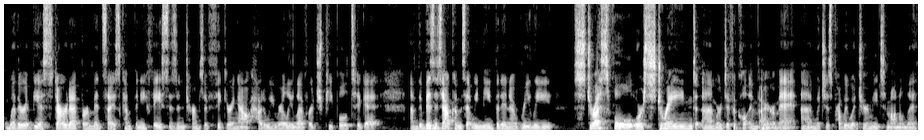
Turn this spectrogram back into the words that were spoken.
whether it be a startup or mid-sized company faces in terms of figuring out how do we really leverage people to get um, the business outcomes that we need but in a really stressful or strained um, or difficult environment, um, which is probably what drew me to Monolith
